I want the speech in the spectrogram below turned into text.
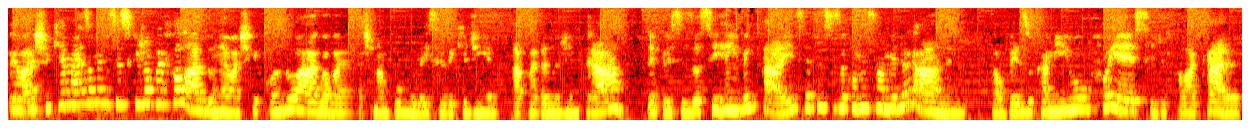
eu acho que é mais ou menos isso que já foi falado, né? Eu acho que quando a água bate na bunda e você vê que o dinheiro tá parando de entrar, você precisa se reinventar e você precisa começar a melhorar, né? Talvez o caminho foi esse, de falar, cara,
